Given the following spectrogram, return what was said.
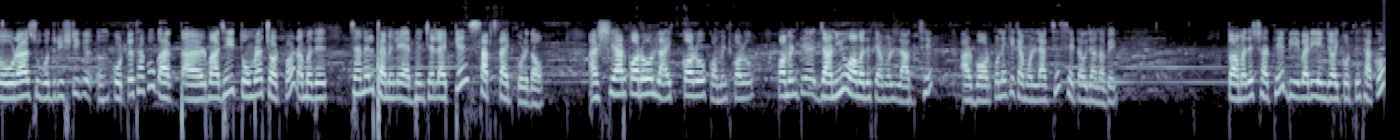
তো ওরা শুভদৃষ্টি আহ, করতে থাকুক আর তার মাঝেই তোমরা চটপট আমাদের চ্যানেল ফ্যামিলি অ্যাডভেঞ্চার লাইফকে সাবস্ক্রাইব করে দাও। আর শেয়ার করো লাইক করো কমেন্ট করো। কমেন্টে জানিও আমাদের কেমন লাগছে আর বরকনেকে কেমন লাগছে সেটাও জানাবে। তো আমাদের সাথে বিয়েবাড়ি এনজয় করতে থাকো।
